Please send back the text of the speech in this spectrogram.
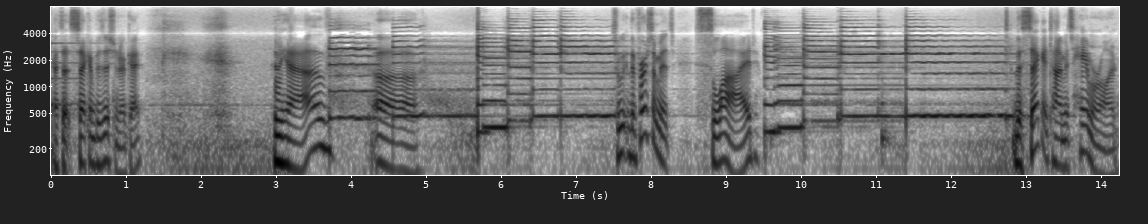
That's that second position, okay? we have, uh, so the first time it's slide. The second time it's hammer on.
